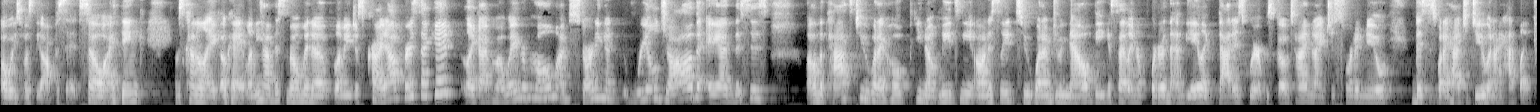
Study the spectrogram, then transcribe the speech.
always was the opposite. So I think it was kind of like, okay, let me have this moment of let me just cry it out for a second. Like I'm away from home, I'm starting a real job, and this is on the path to what I hope, you know, leads me honestly to what I'm doing now, being a sideline reporter in the NBA. Like that is where it was go time. And I just sort of knew this is what I had to do. And I had like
